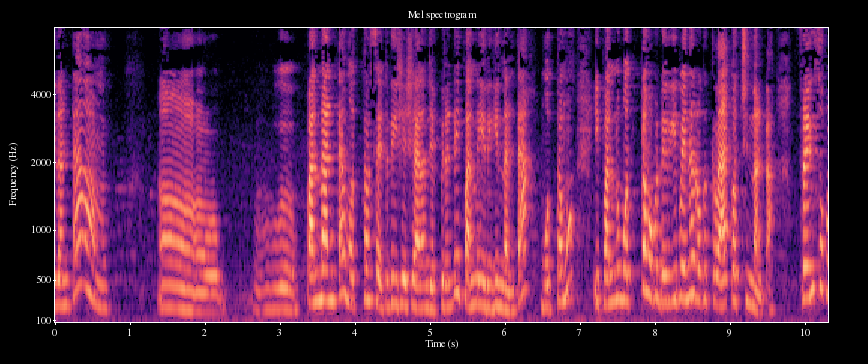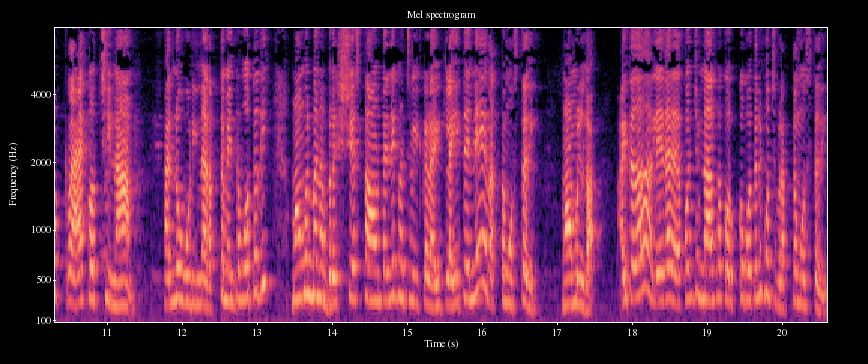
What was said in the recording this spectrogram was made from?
ఇదంట పన్ను అంట మొత్తం సెట్ తీసేసేయాలని చెప్పారంటే ఈ పన్ను ఇరిగిందంట మొత్తము. ఈ పన్ను మొత్తం ఒకటి ఇరిగిపోయిందని ఒక క్రాక్ వచ్చిందంట. ఫ్రెండ్స్ ఒక క్రాక్ వచ్చిన పన్ను ఊడిన రక్తం ఎంత పోతుంది? మామూలు మనం బ్రష్ చేస్తా ఉంటేనే కొంచెం ఇక్కడ ఇట్లా అయితేనే రక్తం వస్తుంది మామూలుగా. అవుతుందా లేదా? కొంచెం నాలుక కొరుక్కోపోతేనే కొంచెం రక్తం వస్తుంది.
